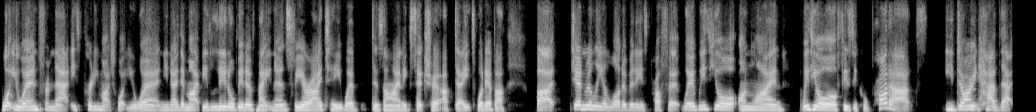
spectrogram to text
what you earn from that is pretty much what you earn. You know, there might be a little bit of maintenance for your IT, web design, etc., updates, whatever, but generally a lot of it is profit. Where with your online, with your physical products, you don't have that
